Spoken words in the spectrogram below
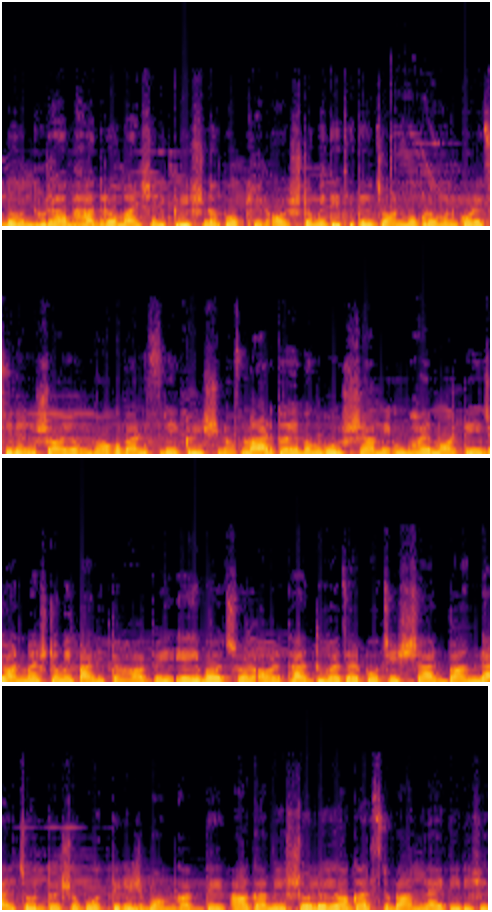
বন্ধুরা, ভাদ্র মাসের কৃষ্ণপক্ষের অষ্টমী তিথিতে জন্মগ্রহণ করেছিলেন স্বয়ং ভগবান শ্রীকৃষ্ণ। স্মার্ত এবং গোস্বামী উভয় মতেই জন্মাষ্টমী পালিত হবে এই বছর, অর্থাৎ দুই হাজার পঁচিশ সাল বাংলায় চোদ্দশো বত্রিশ বঙ্গাব্দে। আগামী ষোলোই আগস্ট বাংলায় তিরিশে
